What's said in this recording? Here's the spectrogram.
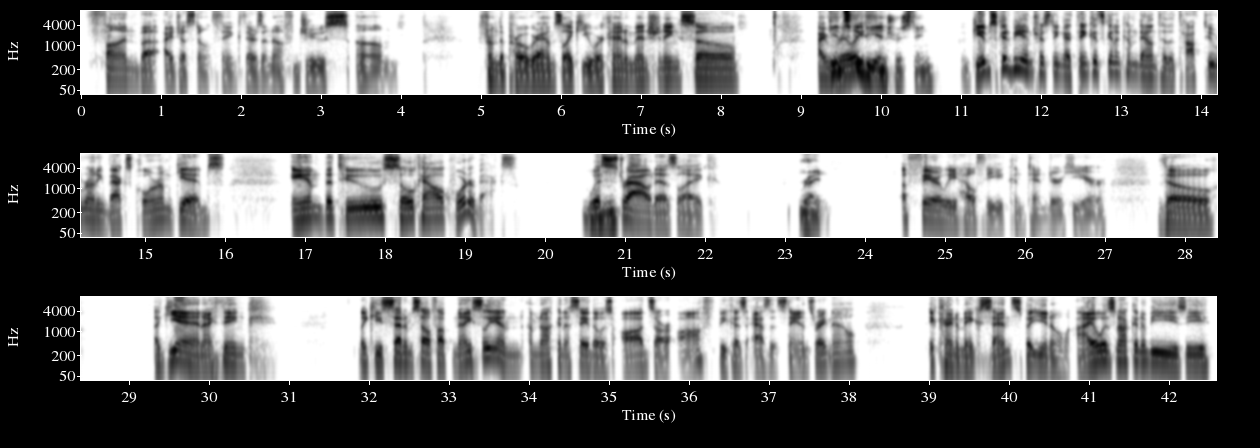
fun, but I just don't think there's enough juice um, from the programs like you were kind of mentioning. So I Gibbs really could be thi- interesting. Gibbs could be interesting. I think it's going to come down to the top two running backs, Corum Gibbs, and the two SoCal quarterbacks with Mhm. Stroud as like Right. a fairly healthy contender here. Though, again, I think like he's set himself up nicely, and I'm not going to say those odds are off because as it stands right now, it kind of makes sense. But, you know, Iowa's not going to be easy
